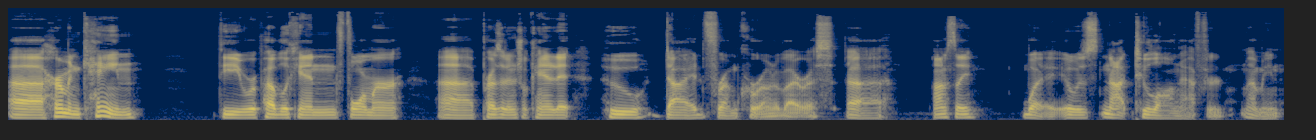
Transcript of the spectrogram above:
uh, Herman Cain, the Republican former uh, presidential candidate who died from coronavirus. Uh, honestly, what it was not too long after. I mean,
